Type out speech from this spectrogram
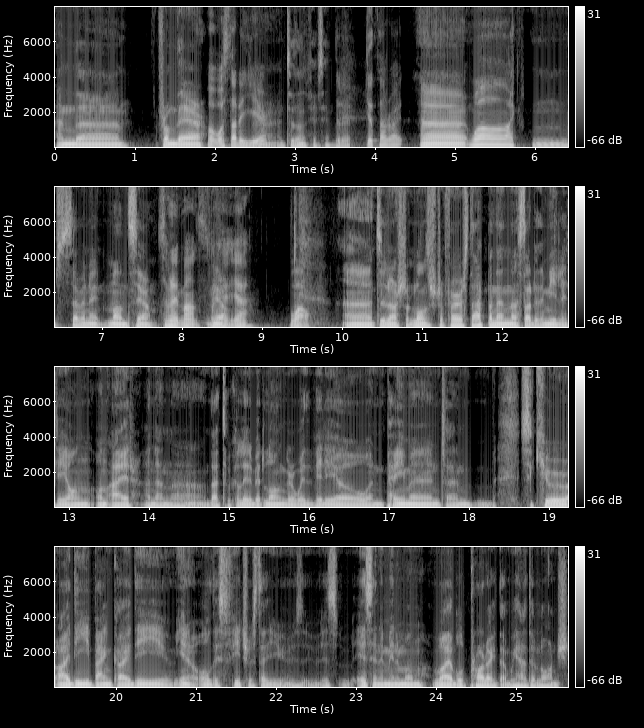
And uh, from there, What was that? A year? uh, 2015. Did I get that right? Uh, well, like mm, seven, eight months, yeah. Seven, eight months. Okay, Yeah. yeah. Wow. Uh, to launch, launch the first app, and then I started immediately on on Eyr, and then uh, that took a little bit longer with video and payment and secure ID, bank ID, you know, all these features that you is is in a minimum viable product that we had to launch.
